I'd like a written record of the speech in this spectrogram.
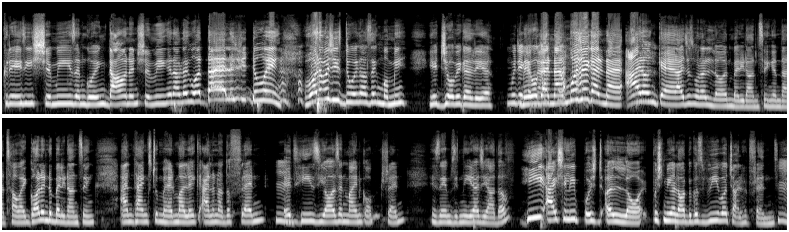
crazy shimmies and going down and shimmying, and I'm like, what the hell is she doing? Whatever she's doing, I was like, mommy, ye jo bhi kar rahi hai. मुझे मेरे को करना है। करना है मुझे करना है I don't care I just want to learn belly dancing and that's how I got into belly dancing and thanks to Meher Malik and another friend Hmm. it's, he's yours and mine common friend his name's Neeraj Yadav he actually pushed a lot pushed me a lot because we were childhood friends Hmm.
